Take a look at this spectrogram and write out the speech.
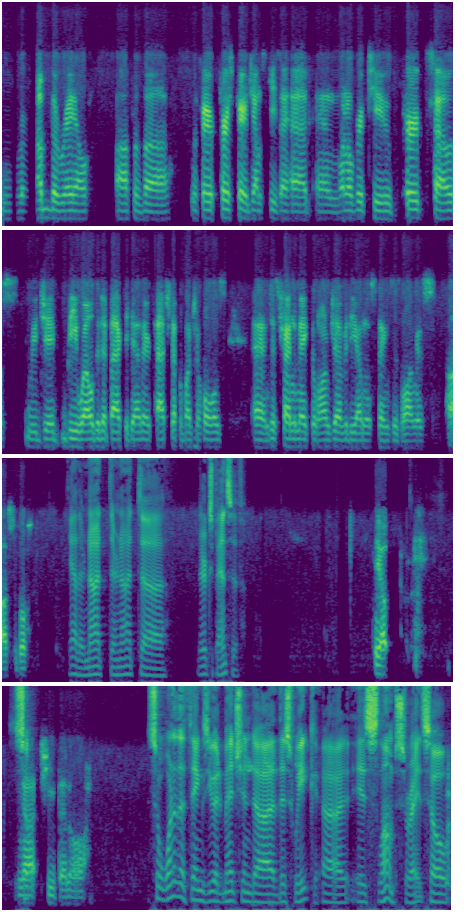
uh, rubbed the rail off of uh, the first pair of jump skis I had and went over to Kurt's house. We JB welded it back together, patched up a bunch of holes, and just trying to make the longevity on those things as long as possible. Yeah, they're not. They're not. Uh, they're expensive. Yep. So, not cheap at all. So one of the things you had mentioned uh, this week uh, is slumps, right? So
